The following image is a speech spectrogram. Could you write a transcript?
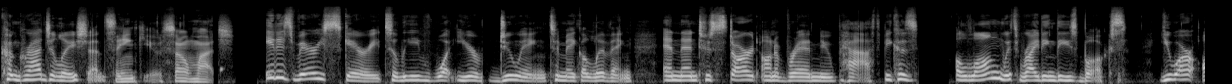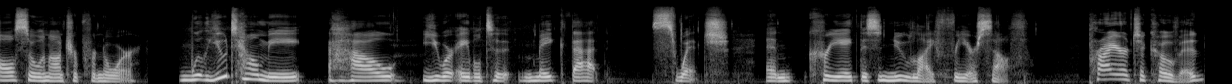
Congratulations. Thank you so much. It is very scary to leave what you're doing to make a living and then to start on a brand new path because, along with writing these books, you are also an entrepreneur. Will you tell me how you were able to make that switch and create this new life for yourself? Prior to COVID,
